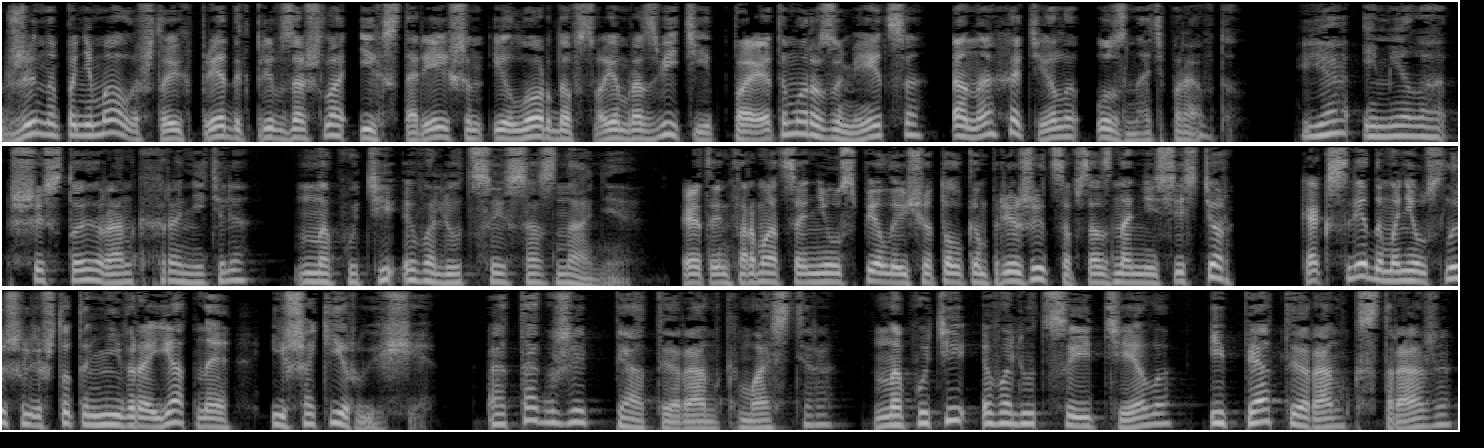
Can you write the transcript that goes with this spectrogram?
Джинна понимала, что их предок превзошла их старейшин и лордов в своем развитии, поэтому, разумеется, она хотела узнать правду. «Я имела шестой ранг хранителя на пути эволюции сознания». Эта информация не успела еще толком прижиться в сознании сестер, как следом они услышали что-то невероятное и шокирующее. А также пятый ранг мастера на пути эволюции тела и пятый ранг стража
